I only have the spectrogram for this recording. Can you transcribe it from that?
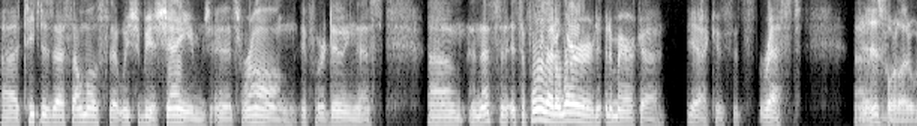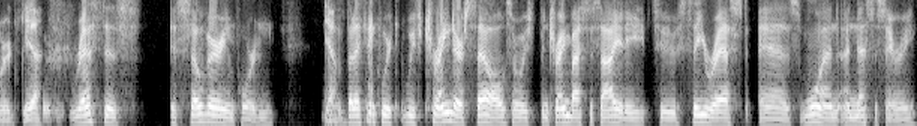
uh, teaches us almost that we should be ashamed and it's wrong if we're doing this. Um, and that's a, it's a four-letter word in America. Yeah, because it's rest. it is Um, four letter word. Yeah. rest is is so very important. Yeah. Uh, but I think we're we've trained ourselves, or we've been trained by society to see rest as one unnecessary,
